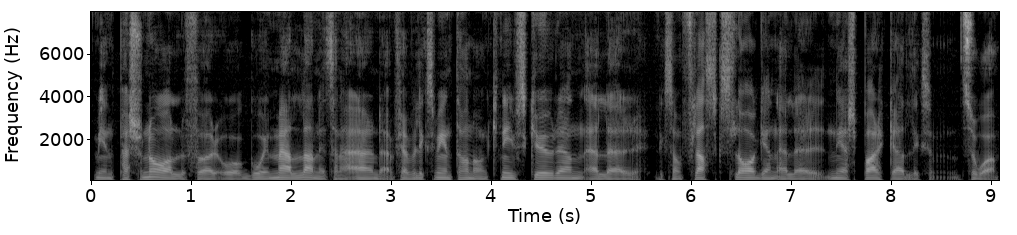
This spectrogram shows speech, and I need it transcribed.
min personal för att gå emellan i sådana här ärenden. För jag vill liksom inte ha någon knivskuren eller liksom flaskslagen eller nersparkad liksom så.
